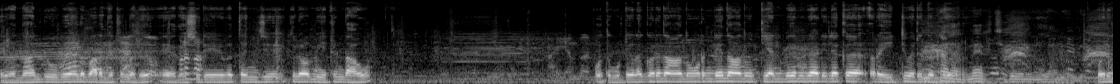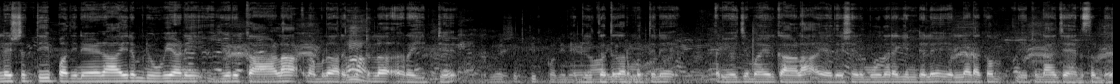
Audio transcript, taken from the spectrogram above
ഇരുപത്തിനാല് രൂപയാണ് പറഞ്ഞിട്ടുള്ളത്. ഏകദേശം ഒരു എഴുപത്തഞ്ച് കിലോ മീറ്റ് ഉണ്ടാവും. പോത്തുകുട്ടികളൊക്കെ ഒരു നാനൂറിന്റെ നാനൂറ്റി അൻപതിന്റെ അടിയിലൊക്കെ റേറ്റ് വരുന്നുണ്ട്. ഒരു ലക്ഷത്തി പതിനേഴായിരം രൂപയാണ് ഈ ഒരു കാള നമ്മൾ അറിഞ്ഞിട്ടുള്ള റേറ്റ് നീക്കത്ത് കർമ്മത്തിന് അനുയോജ്യമായ ഒരു കാള ഏകദേശം ഒരു മൂന്നര കിൻഡൽ എല്ലടക്കം വീട്ടുണ്ടാകാൻ ചാൻസ് ഉണ്ട്.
